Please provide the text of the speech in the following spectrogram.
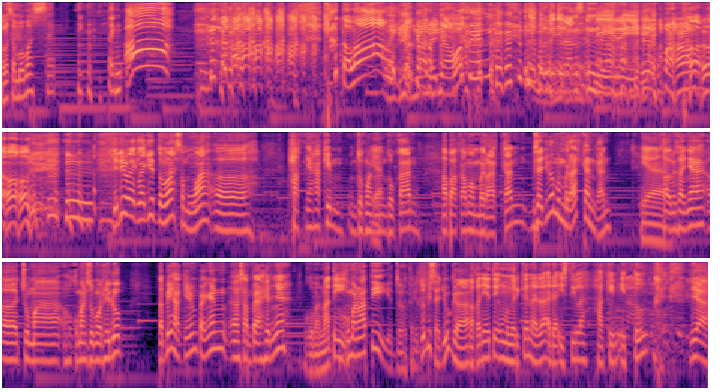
Kalau sambo mas septic tank. Ah! Tolong. Enggak ada nyawatin. Nyebur ke jurang sendiri. Tolong. Jadi balik lagi tuh mah semua eh, haknya hakim untuk Ya. menentukan apakah memberatkan, bisa juga memberatkan kan. Ya. Kalau misalnya eh, cuma hukuman seumur hidup, tapi hakim pengen eh, sampai akhirnya Hukuman mati. hukuman mati gitu. Itu bisa juga. Makanya itu yang mengerikan adalah ada istilah hakim itu. Ya,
